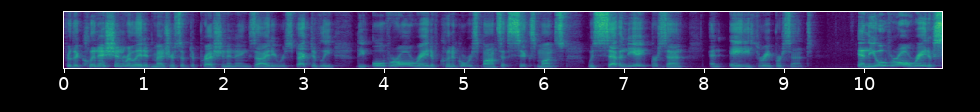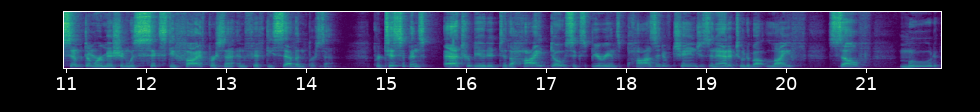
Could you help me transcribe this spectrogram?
For the clinician related measures of depression and anxiety, respectively, the overall rate of clinical response at six months was 78% and 83%, and the overall rate of symptom remission was 65% and 57%. Participants attributed to the high dose experience positive changes in attitude about life, self, mood,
